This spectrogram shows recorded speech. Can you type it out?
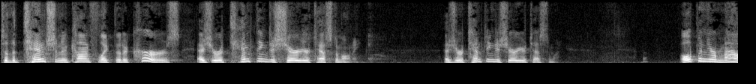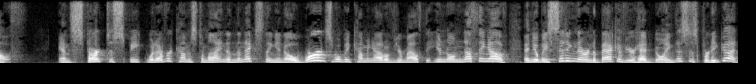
to the tension and conflict that occurs as you're attempting to share your testimony. As you're attempting to share your testimony. Open your mouth and start to speak whatever comes to mind, and the next thing you know, words will be coming out of your mouth that you know nothing of. And you'll be sitting there in the back of your head going, This is pretty good.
